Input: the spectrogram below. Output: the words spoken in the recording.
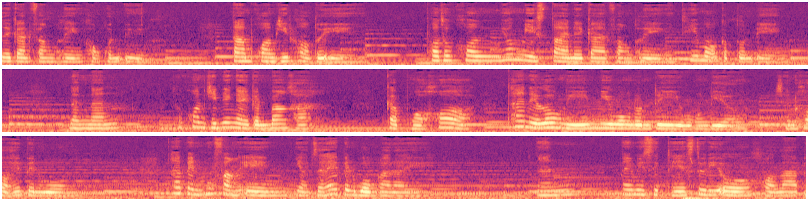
ในการฟังเพลงของคนอื่น ตามความคิดของตัวเอง เพราะทุกคนย่อมมีสไตล์ในการฟังเพลงที่เหมาะกับตนเอง ดังนั้นทุกคนคิดยังไงกันบ้างคะ กับหัวข้อ ถ้าในโลกนี้มีวงดนตรีอยู่วงเดียว ฉันขอให้เป็นวง ถ้าเป็นผู้ฟังเองอยากจะให้เป็นวงอะไร นั้นไม่มีสิกเทสตูดิโอขอลาไป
